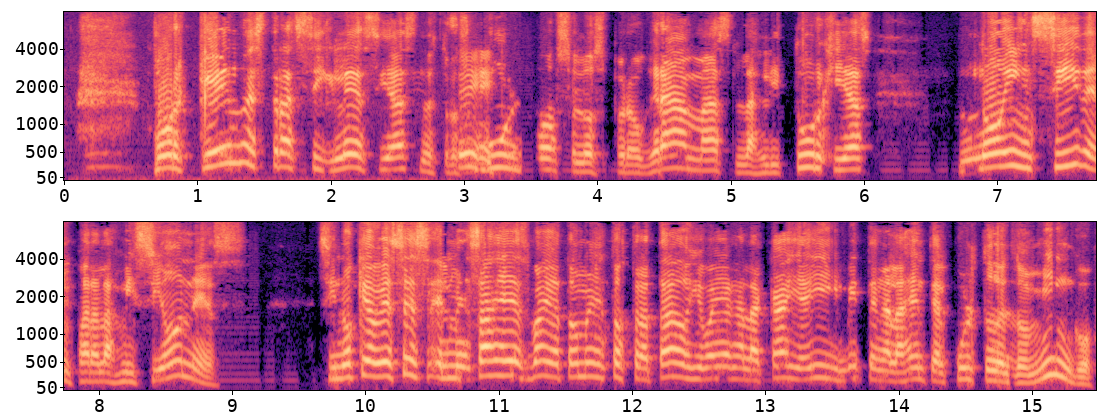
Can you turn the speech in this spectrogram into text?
¿Por qué nuestras iglesias, nuestros cultos, los programas, las liturgias no inciden para las misiones? Sino que a veces el mensaje es, vaya, tomen estos tratados y vayan a la calle ahí, inviten a la gente al culto del domingo.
